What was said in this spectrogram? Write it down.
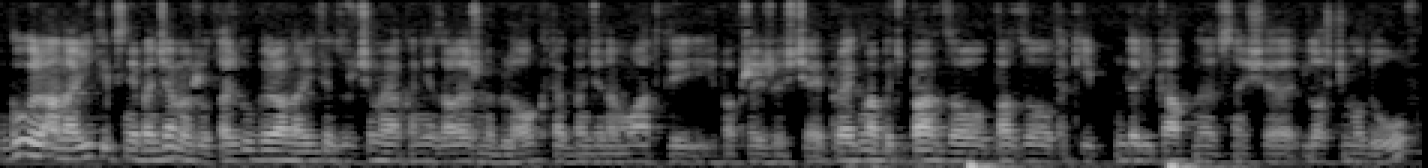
Google Analytics nie będziemy wrzucać. Google Analytics wrzucimy jako niezależny blok, tak będzie nam łatwiej i chyba przejrzyściej. Projekt ma być bardzo, bardzo taki delikatny w sensie ilości modułów.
